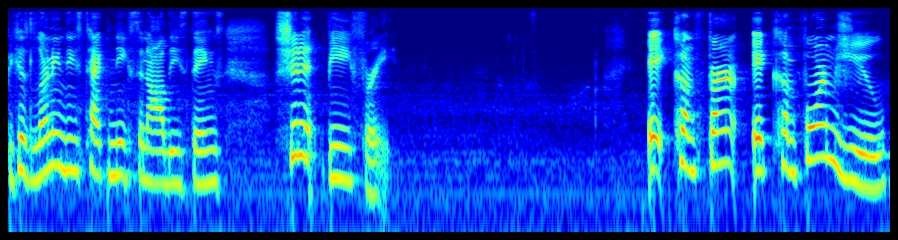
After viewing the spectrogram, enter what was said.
because learning these techniques and all these things shouldn't be free. It confirm it conforms you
